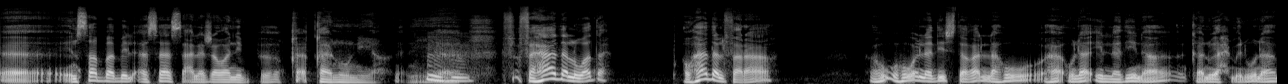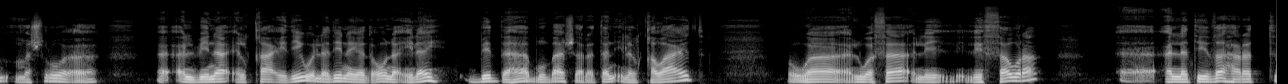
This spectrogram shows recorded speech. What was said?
آه، انصب بالأساس على جوانب قانونية. يعني آه، فهذا الوضع أو هذا الفراغ هو الذي استغله هؤلاء الذين كانوا يحملون مشروع آه، البناء القاعدي والذين يدعون إليه بالذهاب مباشرة إلى القواعد والوفاء للثورة التي ظهرت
